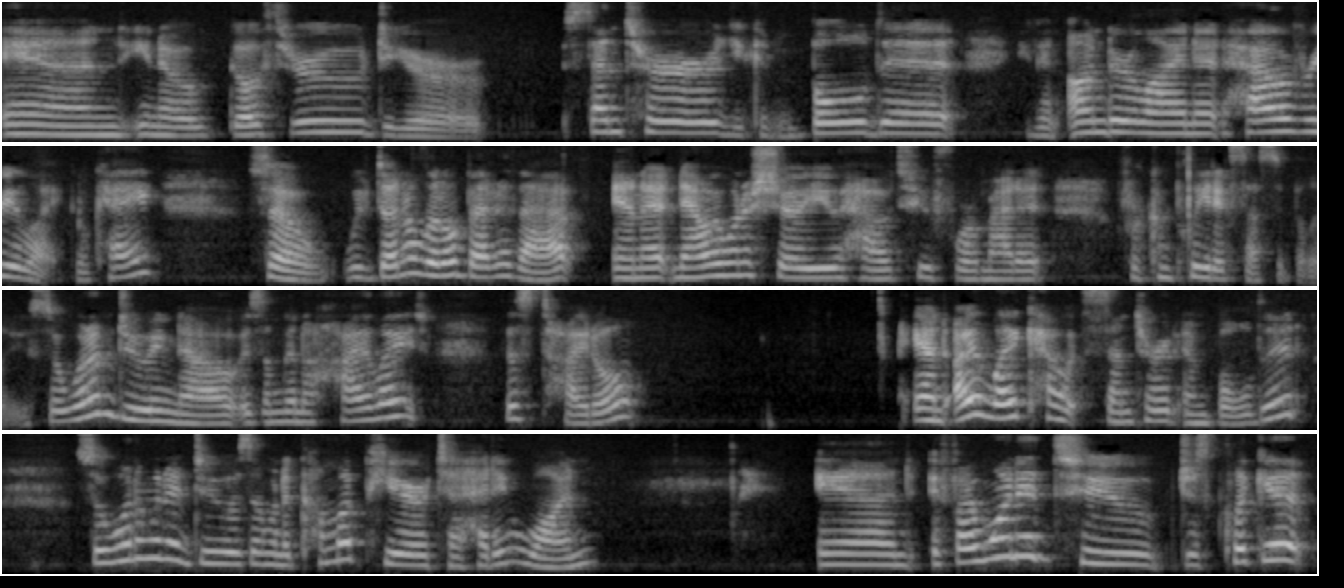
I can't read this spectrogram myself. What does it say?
and you know go through, do your center, you can bold it, you can underline it, however you like, okay? So we've done a little bit of that, and now I want to show you how to format it for complete accessibility. So what I'm doing now is I'm going to highlight this title, and I like how it's centered and bolded, so what I'm going to do is I'm going to come up here to heading 1, and if I wanted to just click it,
